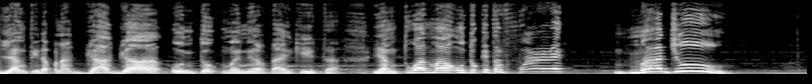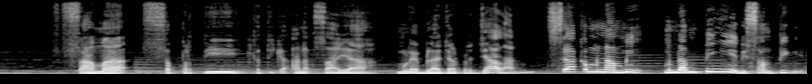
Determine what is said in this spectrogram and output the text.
yang tidak pernah gagal untuk menyertai kita. Yang Tuhan mau untuk kita fight, maju. Sama seperti ketika anak saya mulai belajar berjalan, saya akan menami, mendampingi di sampingnya.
